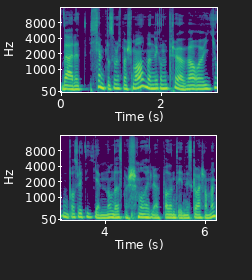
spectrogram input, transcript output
Det er et kjempestort spørsmål, men vi kan jo prøve å jobbe oss litt gjennom det spørsmålet i løpet av den tiden vi skal være sammen.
